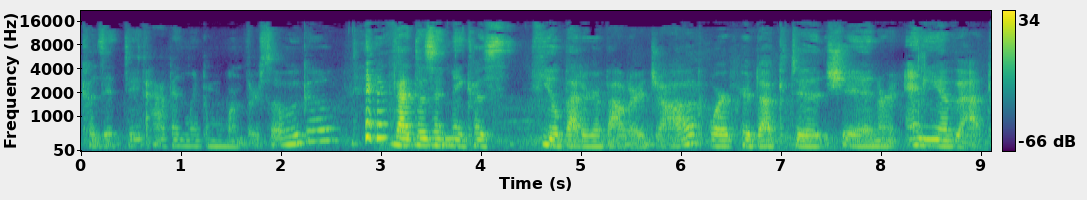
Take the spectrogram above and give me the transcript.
because it did happen like a month or so ago, that doesn't make us feel better about our job or production or any of that.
